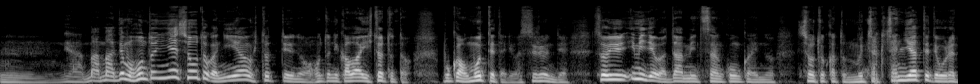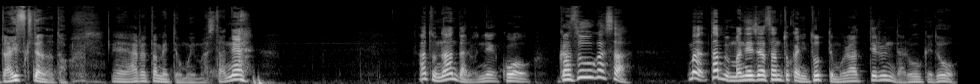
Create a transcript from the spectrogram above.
うん。いや、まあまあ、でも本当にね、ショートが似合う人っていうのは本当に可愛い人だと僕は思ってたりはするんで、そういう意味ではダンミツさん今回のショートカットむちゃくちゃ似合ってて俺は大好きだなと、えー、改めて思いましたね。あとなんだろうね、こう、画像がさ、まあ多分マネージャーさんとかに撮ってもらってるんだろうけど、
